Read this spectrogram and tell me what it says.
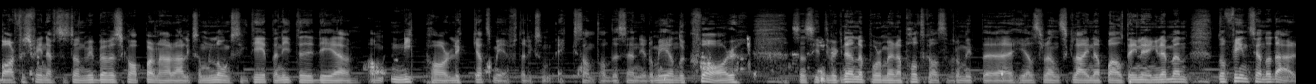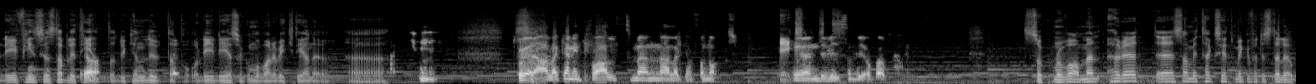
bara försvinner efter stund. Vi behöver skapa den här liksom, långsiktigheten. Lite det om NIP har lyckats med efter liksom, x antal decennier. De är ändå kvar. Sen sitter vi och gnäller på dem i den här podcasten för de är inte helt svensk line-up och allting längre. Men de finns ju ändå där. Det finns en stabilitet ja. att du kan luta på. Det är det som kommer att vara det viktiga nu. Uh, mm. Alla kan inte få allt, men alla kan få något. Exakt. Det är den devisen vi jobbar på. Så kommer det vara. Men hörru, eh, Sami, tack så jättemycket för att du ställde upp.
